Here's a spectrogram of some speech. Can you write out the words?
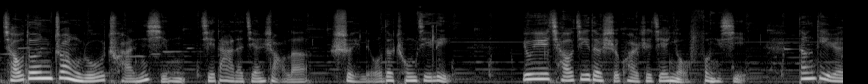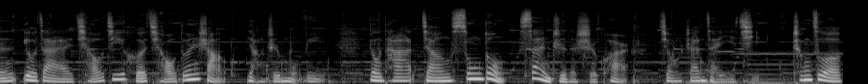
桥墩状如船形，极大地减少了水流的冲击力。由于桥基的石块之间有缝隙，当地人又在桥基和桥墩上养殖牡蛎，用它将松动散置的石块交粘在一起，称作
